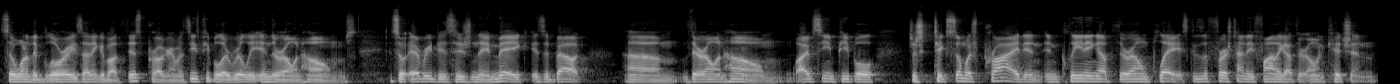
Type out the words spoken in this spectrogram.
So one of the glories I think about this program is these people are really in their own homes. And so every decision they make is about um, their own home. I've seen people just take so much pride in, in cleaning up their own place because it's the first time they finally got their own kitchen,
